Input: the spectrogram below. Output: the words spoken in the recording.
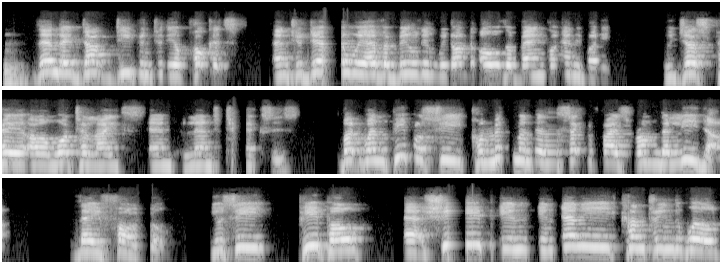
Hmm. then they dug deep into their pockets. And today we have a building we don't owe the bank or anybody. We just pay our water lights and land taxes. But when people see commitment and sacrifice from the leader, they follow. You see, people, uh, sheep in, in any country in the world,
